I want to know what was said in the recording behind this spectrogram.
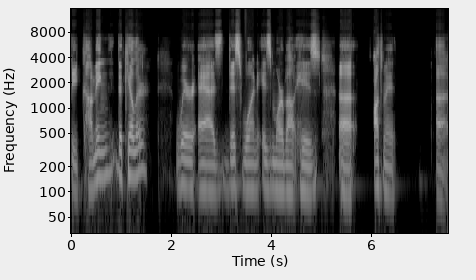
becoming the killer, whereas this one is more about his uh, ultimate, uh,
